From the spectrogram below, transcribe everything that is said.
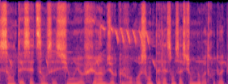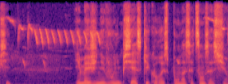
Sentez cette sensation et au fur et à mesure que vous ressentez la sensation de votre doigt pied, imaginez-vous une pièce qui corresponde à cette sensation.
